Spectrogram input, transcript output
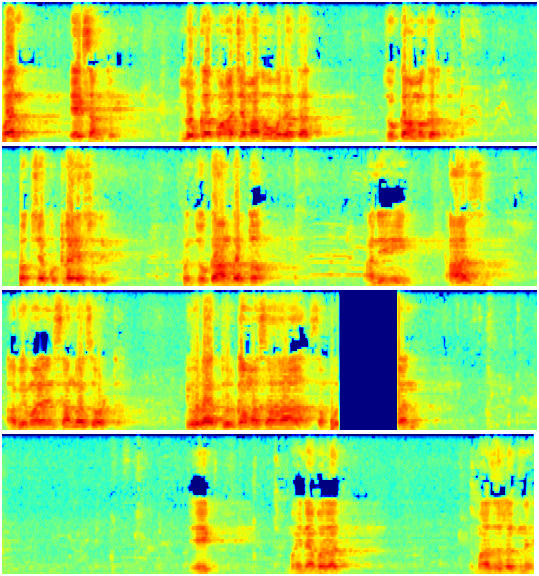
पण एक सांगतो. लोक कोणाच्या मागे उभं राहतात? जो काम करतो. पक्ष कुठलाही असू दे. पण जो काम करतो. आणि आज अभिमानाने सांगावंसं वाटतं. एवढा दुर्गम असा हा संपूर्ण एक महिन्याभरात माझं लग्न आहे.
